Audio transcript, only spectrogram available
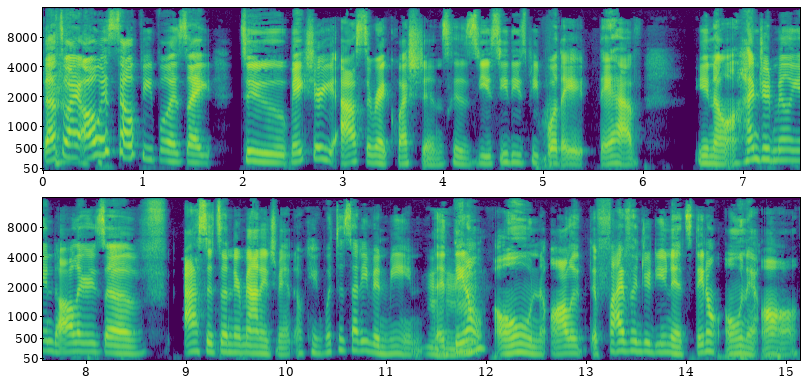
That's why I always tell people it's like to make sure you ask the right questions because you see these people they they have you know a hundred million dollars of assets under management. Okay, what does that even mean? They- They Mhm. don't own all of the 500 units. They don't own it all.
